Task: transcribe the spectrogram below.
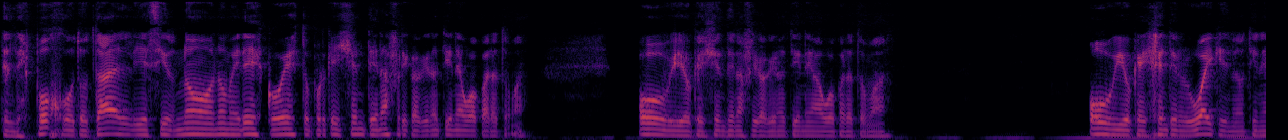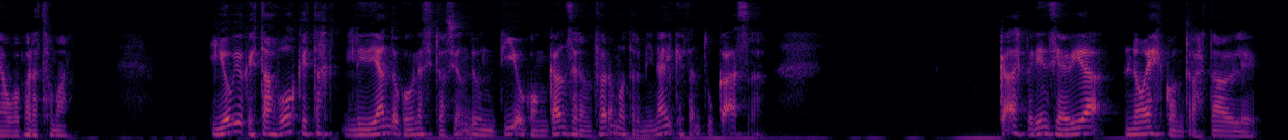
del despojo total y decir no, no merezco esto porque hay gente en África que no tiene agua para tomar. Obvio que hay gente en África que no tiene agua para tomar. Obvio que hay gente en Uruguay que no tiene agua para tomar. Y obvio que estás vos que estás lidiando con una situación de un tío con cáncer enfermo terminal que está en tu casa cada experiencia de vida no es contrastable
